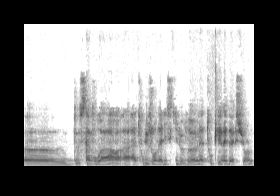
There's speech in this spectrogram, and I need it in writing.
euh, de savoir à, tous les journalistes qui le veulent, à toutes les rédactions.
